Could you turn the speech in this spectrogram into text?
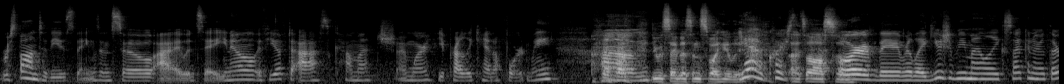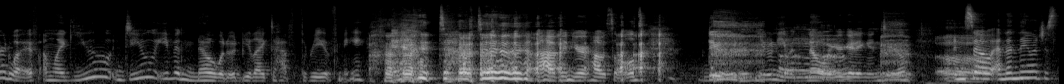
respond to these things. And so I would say, you know, if you have to ask how much I'm worth, you probably can't afford me. Um, you would say this in Swahili. yeah, of course. That's awesome. Or if they were like, "You should be my like second or third wife," I'm like, "You do you even know what it would be like to have three of me to have to have in your household?" Dude, you don't even know what you're getting into. And so, and then they would just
